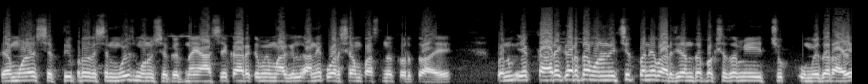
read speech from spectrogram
त्यामुळे शक्ती प्रदर्शन मुळीच म्हणू शकत नाही. असे कार्यक्रम मी मागील अनेक वर्षांपासून करतो आहे. पण एक कार्यकर्ता म्हणून निश्चितपणे भारतीय जनता पक्षाचा मी इच्छुक उमेदवार आहे.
